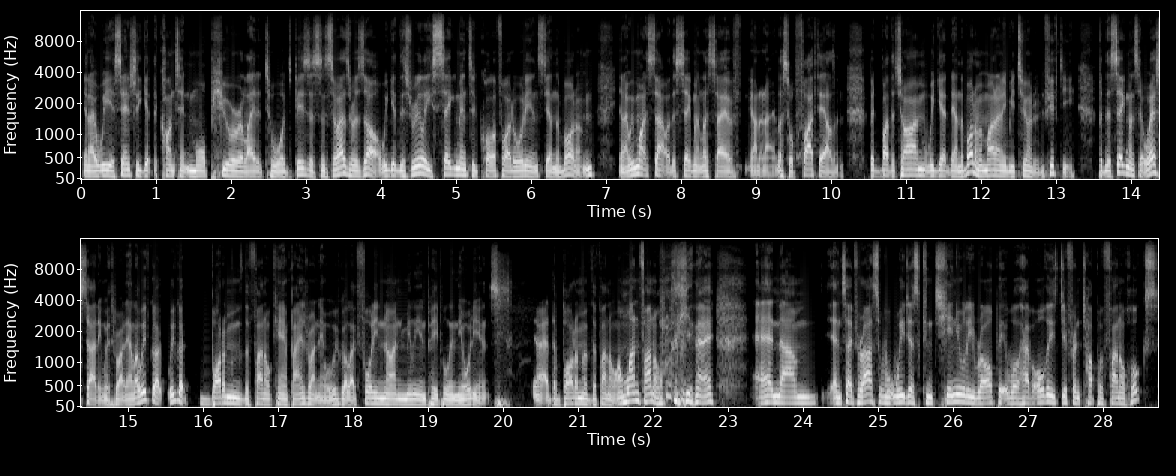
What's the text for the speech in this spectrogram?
you know, we essentially get the content more pure related towards business. And so as a result, we get this really segmented qualified audience down the bottom. You know, we might start with a segment, let's say of, I don't know, let's say 5,000. But by the time we get down the bottom, it might only be 250. But the segment segments that we're starting with right now, like we've got we've got bottom of the funnel campaigns right now where we've got like 49 million people in the audience you know, at the bottom of the funnel on one funnel, you know, and um, and so for us, we just continually roll. We'll have all these different top of funnel hooks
